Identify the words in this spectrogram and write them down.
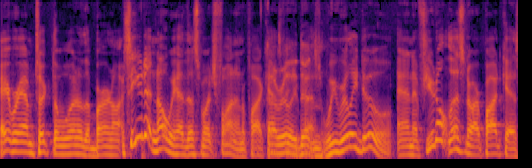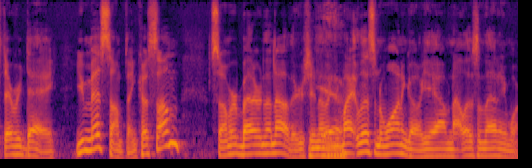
Abraham took the wood of the burnt offering. See, you didn't know we had this much fun in a podcast. I really with you, Pastor. didn't. We really do. And if you don't listen to our podcast every day, you miss something because some some are better than others. You know, Yeah. you might listen to one and go, "Yeah, I'm not listening to that anymore."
